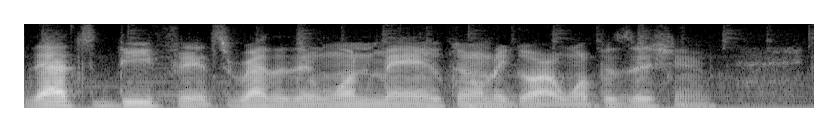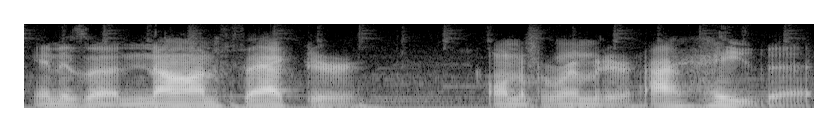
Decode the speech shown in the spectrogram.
That's defense rather than one man who can only guard one position and is a non-factor on the perimeter. I hate that.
